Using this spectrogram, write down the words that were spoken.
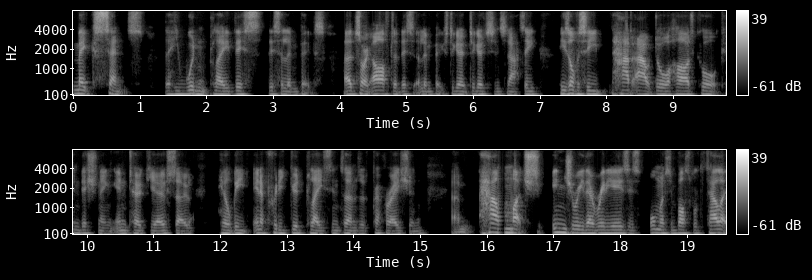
makes sense that he wouldn't play this this Olympics uh, sorry, after this Olympics to go to go to Cincinnati. He's obviously had outdoor hard court conditioning in Tokyo, so he'll be in a pretty good place in terms of preparation. Um, how much injury there really is is almost impossible to tell. I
